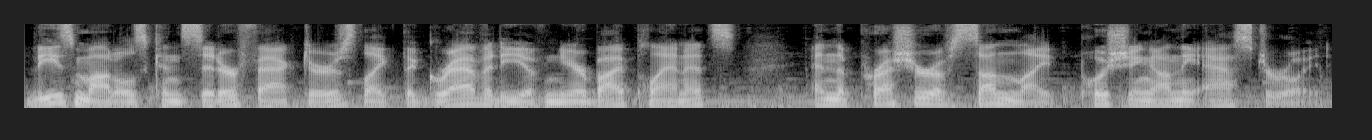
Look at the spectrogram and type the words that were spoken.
These models consider factors like the gravity of nearby planets and the pressure of sunlight pushing on the asteroid.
